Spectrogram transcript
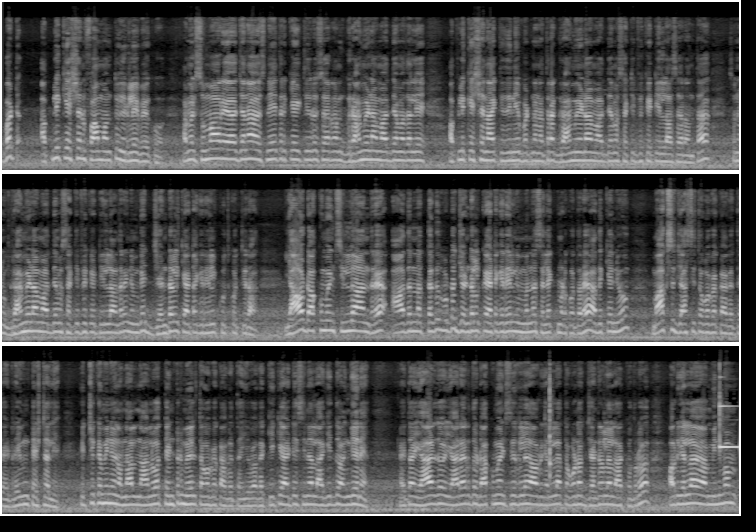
ಬಟ್ ಅಪ್ಲಿಕೇಶನ್ ಫಾರ್ಮ್ ಅಂತೂ ಇರಲೇಬೇಕು. ಆಮೇಲೆ ಸುಮಾರು ಜನ ಸ್ನೇಹಿತರು ಕೇಳ್ತಿದ್ರು, ಸರ್ ನಮ್ಮ ಗ್ರಾಮೀಣ ಮಾಧ್ಯಮದಲ್ಲಿ ಅಪ್ಲಿಕೇಶನ್ ಹಾಕಿದ್ದೀನಿ, ಬಟ್ ನನ್ನ ಹತ್ರ ಗ್ರಾಮೀಣ ಮಾಧ್ಯಮ ಸರ್ಟಿಫಿಕೇಟ್ ಇಲ್ಲ, ಸರ್, ಅಂತ. ಸೊ, ನೀವು ಗ್ರಾಮೀಣ ಮಾಧ್ಯಮ ಸರ್ಟಿಫಿಕೇಟ್ ಇಲ್ಲ ಅಂದರೆ ನಿಮಗೆ ಜನರಲ್ ಕ್ಯಾಟಗರಿಯಲ್ಲಿ ಕೂತ್ಕೋತೀರಾ. ಯಾವ ಡಾಕ್ಯುಮೆಂಟ್ಸ್ ಇಲ್ಲ ಅಂದರೆ ಅದನ್ನು ತೆಗೆದುಬಿಟ್ಟು ಜನರಲ್ ಕ್ಯಾಟಗರಿಯಲ್ಲಿ ನಿಮ್ಮನ್ನು ಸೆಲೆಕ್ಟ್ ಮಾಡ್ಕೋತಾರೆ. ಅದಕ್ಕೆ ನೀವು ಮಾರ್ಕ್ಸ್ ಜಾಸ್ತಿ ತಗೋಬೇಕಾಗುತ್ತೆ ಡ್ರೈವಿಂಗ್ ಟೆಸ್ಟಲ್ಲಿ ಹೆಚ್ಚು ಕಮ್ಮಿ ನೀವು ನಾಲ್, ನಲ್ವತ್ತೆಂಟರ ಮೇಲೆ ತಗೋಬೇಕಾಗುತ್ತೆ. ಇವಾಗ ಕೆ ಕೆ ಆರ್ ಟಿ ಸಿನಲ್ಲಿ ಆಗಿದ್ದು ಹಂಗೇನೆ. ಆಯ್ತಾ? ಯಾರ್ದು ಯಾರ್ಯಾರ್ದು ಡಾಕ್ಯುಮೆಂಟ್ಸ್ ಇರಲಿ ಅವ್ರಿಗೆಲ್ಲ ತೊಗೊಂಡೋಗಿ ಜನರಲಲ್ಲಿ ಹಾಕಿದ್ರು. ಅವರಿಗೆಲ್ಲ ಮಿನಿಮಮ್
